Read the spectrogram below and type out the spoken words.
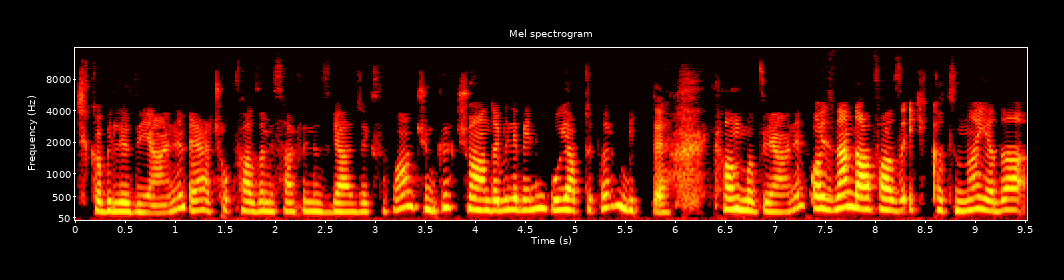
çıkabilirdi yani. Eğer çok fazla misafiriniz gelecekse falan. Çünkü şu anda bile benim bu yaptıklarım bitti. Kalmadı yani. O yüzden daha fazla iki katını ya da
